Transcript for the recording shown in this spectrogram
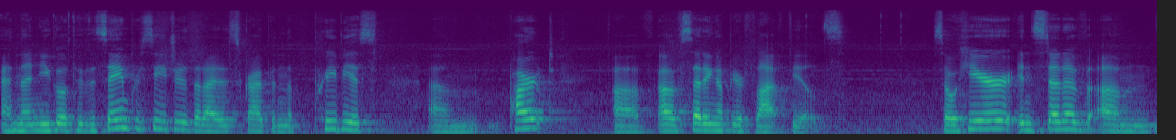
and then you go through the same procedure that I described in the previous um, part of, of setting up your flat fields. So here, instead of um,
